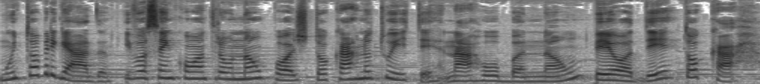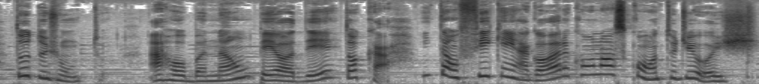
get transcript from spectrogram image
Muito obrigada. E você encontra o Não Pode Tocar no Twitter, na arroba não POD tocar. Tudo junto. Arroba não POD tocar. Então fiquem agora com o nosso conto de hoje.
